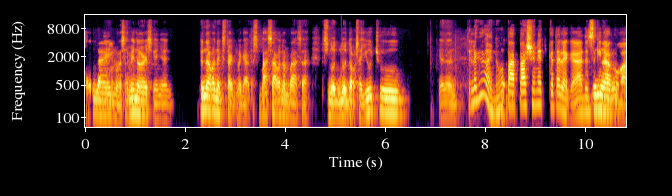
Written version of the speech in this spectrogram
online, mga seminars, ganyan. Doon ako nag-start mag-aral. Tapos basa ako ng basa. Tapos nod-nod ako sa YouTube. Ganun. Talaga, ano? Pa passionate ka talaga dun sa ginagawa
